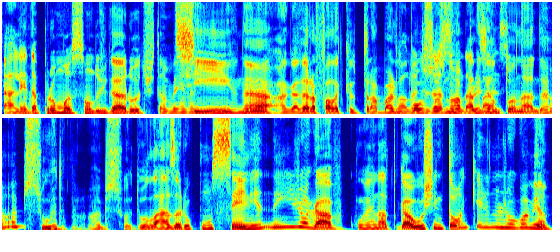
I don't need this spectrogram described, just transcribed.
Além da promoção dos garotos também, né? Sim, né? A galera fala que o trabalho do Paulo Souza não da base. apresentou nada. É um absurdo, é um absurdo. O Lázaro com o Senna nem jogava. Com o Renato Gaúcho, então, é que ele não jogou mesmo.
